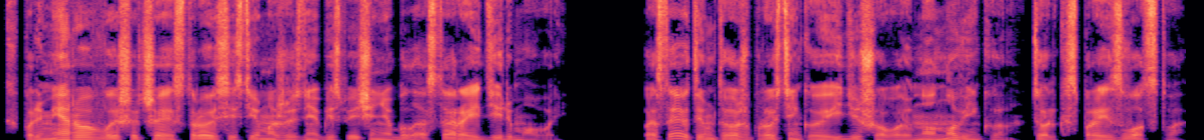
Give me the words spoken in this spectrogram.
К примеру, вышедшая из строя система жизнеобеспечения была старой и дерьмовой. Поставят им тоже простенькую и дешевую, но новенькую, только с производства.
